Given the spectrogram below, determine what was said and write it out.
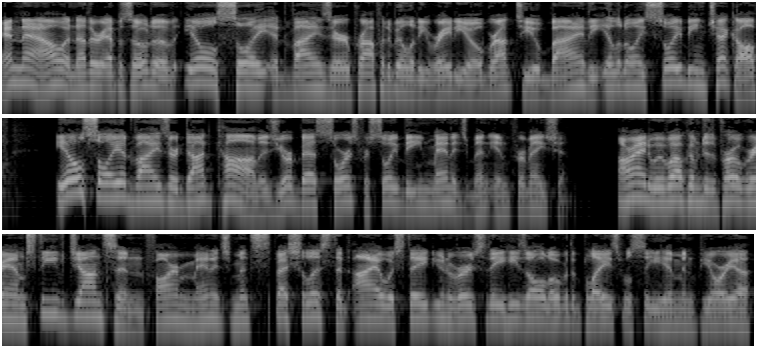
And now, another episode of Ill Soy Advisor Profitability Radio brought to you by the Illinois Soybean Checkoff. IllSoyAdvisor.com is your best source for soybean management information. All right, we welcome to the program Steve Johnson, Farm Management Specialist at Iowa State University. He's all over the place. We'll see him in Peoria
